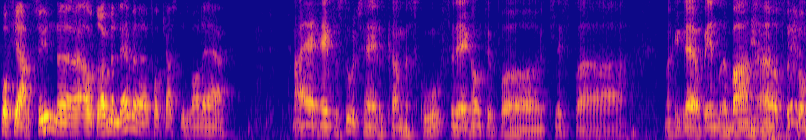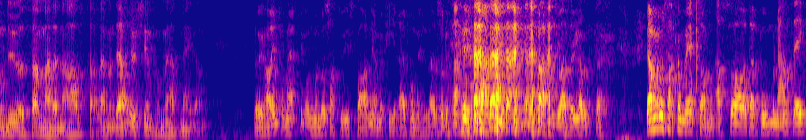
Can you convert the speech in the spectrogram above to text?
på fjernsyn uh, av Drømmen lever-podkasten? Var det Nei, jeg forsto ikke helt hva vi skulle, fordi jeg holdt jo på å klistre noe greier på indre bane, og så kom du og sa vi hadde en avtale. Men det har du ikke informert meg om. Jo, jeg har informert deg om men da satt du i Spania med fire promille, så du hadde jeg glemt det. Ja, vi må snakke om Veton. Altså, den bommen hans jeg,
